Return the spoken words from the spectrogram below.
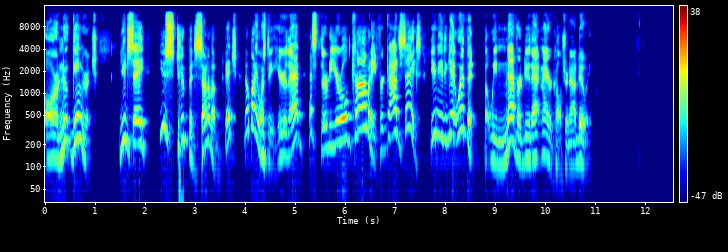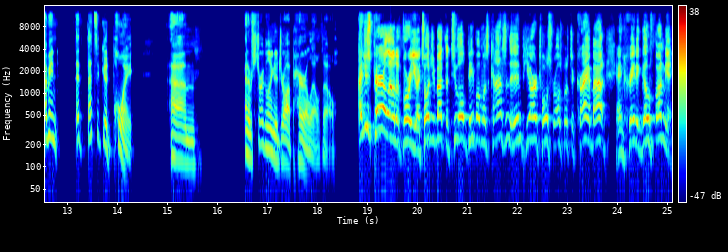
or Newt Gingrich. You'd say, You stupid son of a bitch. Nobody wants to hear that. That's 30 year old comedy. For God's sakes, you need to get with it. But we never do that in agriculture now, do we? I mean, that's a good point. Um, and I'm struggling to draw a parallel though. I just paralleled it for you. I told you about the two old people in Wisconsin that NPR told us we're all supposed to cry about and create a GoFundMe.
